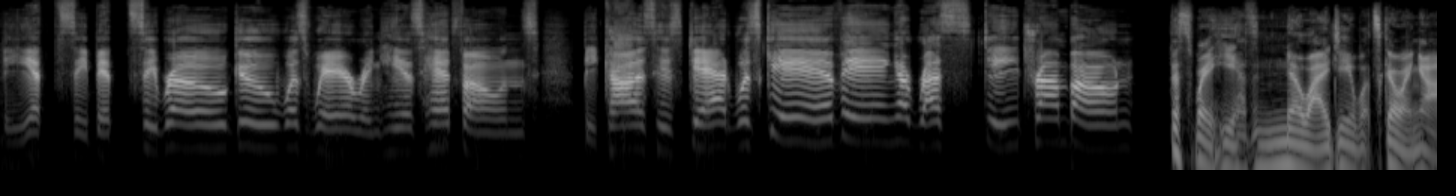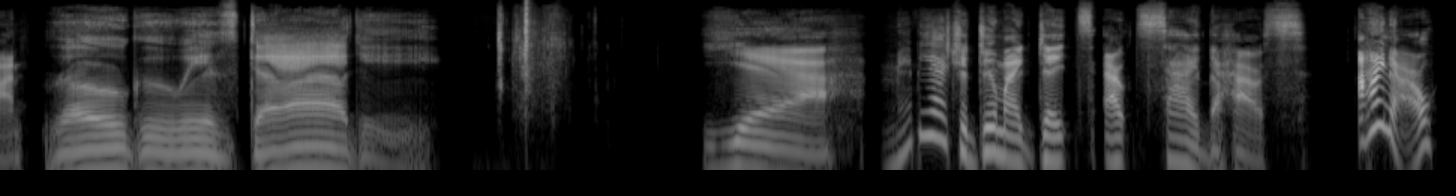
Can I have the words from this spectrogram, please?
The itsy bitsy Rogu was wearing his headphones because his dad was giving a rusty trombone. This way he has no idea what's going on. Rogu is daddy. Yeah, maybe I should do my dates outside the house. I know!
